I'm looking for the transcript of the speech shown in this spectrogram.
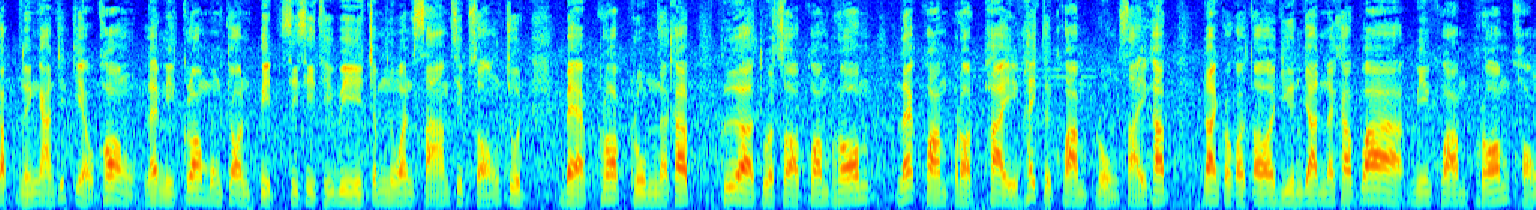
กับหน่วยงานที่เกี่ยวข้อง และมีกล้องวงจรปิด CCTV จำนวน 32 จุด แบบครอบคลุมนะครับเพื่อตรวจสอบความพร้อม และความปลอดภัยให้เกิดความโปร่งใสครับ ด้านกกตยืนยันนะครับว่ามีความพร้อมของ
